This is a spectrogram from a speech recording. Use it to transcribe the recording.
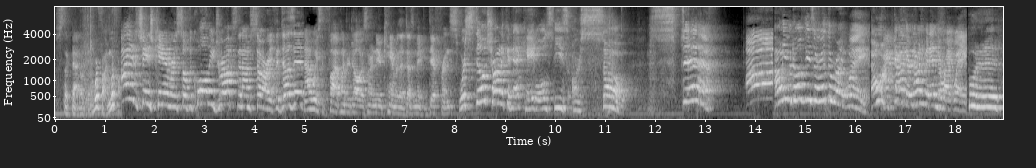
just like that, okay, we're fine, we're fine. I had to change cameras, so if the quality drops, then I'm sorry. If it doesn't, I wasted $500 on a new camera that doesn't make a difference. We're still trying to connect cables. These are so stiff. I don't even know if these are in the right way. Oh my God, they're not even in the right way. Put it in,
